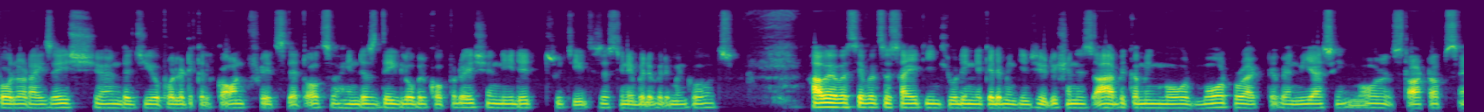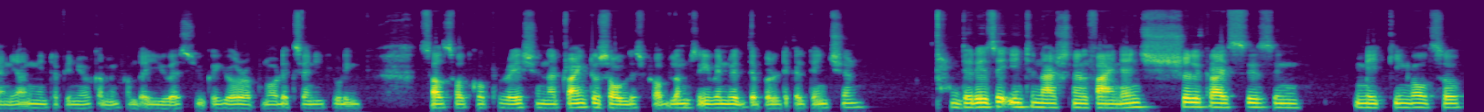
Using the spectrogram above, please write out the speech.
polarization, the geopolitical conflicts that also hinders the global cooperation needed to achieve the sustainable development goals. However, civil society, including academic institutions, are becoming more more proactive, and we are seeing more startups and young entrepreneurs coming from the US, UK, Europe, Nordics, and including South-South cooperation are trying to solve these problems even with the political tension there is a international financial crisis in making also.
